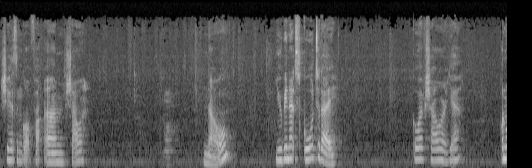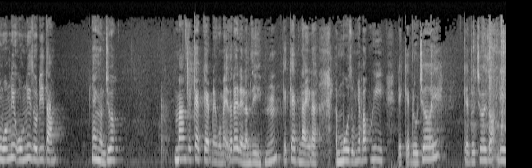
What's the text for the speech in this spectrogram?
she hasn't got um, shower. No. You've been at school today. Go have shower, yeah. Con uống đi, uống đi rồi đi tắm. Nhanh hơn chưa? Mang cái kẹp kẹp này của mẹ ra đây để làm gì? Hử? Cái kẹp này là, là mua giống như bác Huy để kẹp đồ chơi ấy. Kẹp đồ chơi dọn đi.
